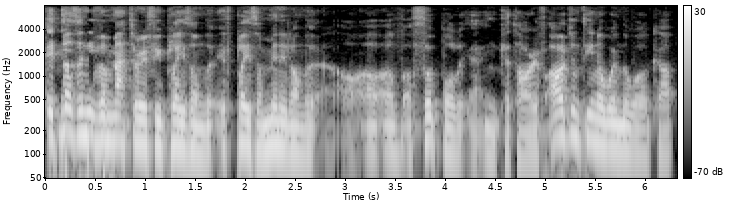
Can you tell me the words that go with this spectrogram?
it doesn't even matter if he plays on the if plays a minute on the of, of football in Qatar. If Argentina win the World Cup,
